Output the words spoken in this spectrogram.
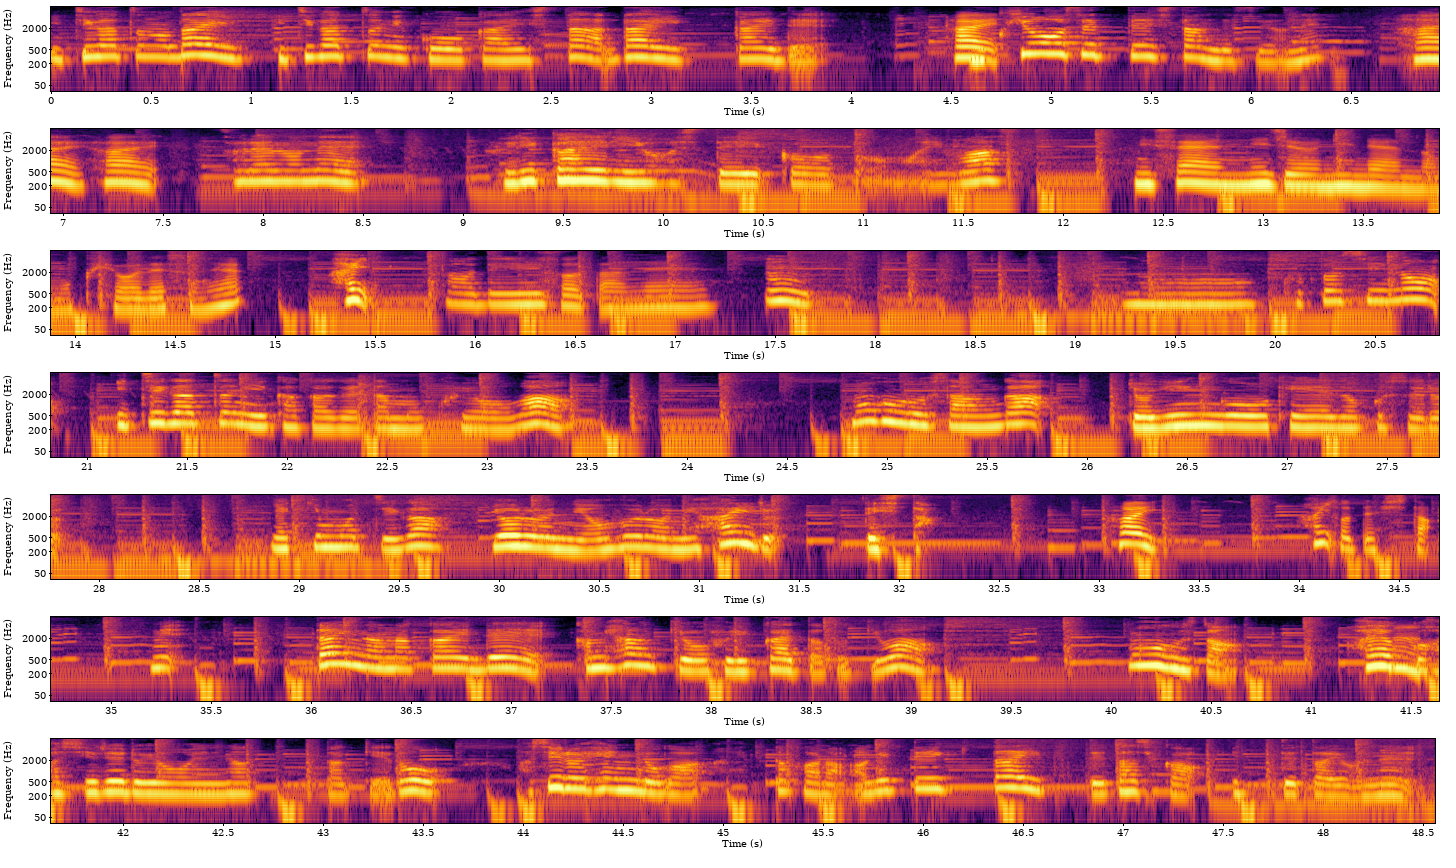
1月の第1月に公開した第1回ではい。目標を設定したんですよね、はいはい。それのね振り返りをしていこうと思います。2022年の目標ですね。はいそうです。そうだね。うん。あのー今年の1月に掲げた目標はモフフさんがジョギングを継続する焼きもちが夜にお風呂に入るでした。はい、はいそうでした。ね、第7回で上半期を振り返った時はモフさん早く走れるようになったけど、走る頻度が減ったから上げていきたいって確か言ってたよね。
